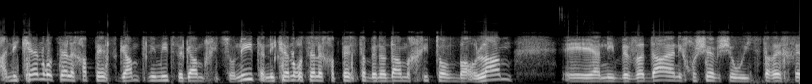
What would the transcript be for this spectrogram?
אני כן רוצה לחפש גם פנימית וגם חיצונית, אני כן רוצה לחפש את הבן אדם הכי טוב בעולם. Uh, אני בוודאי, אני חושב שהוא יצטרך uh,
